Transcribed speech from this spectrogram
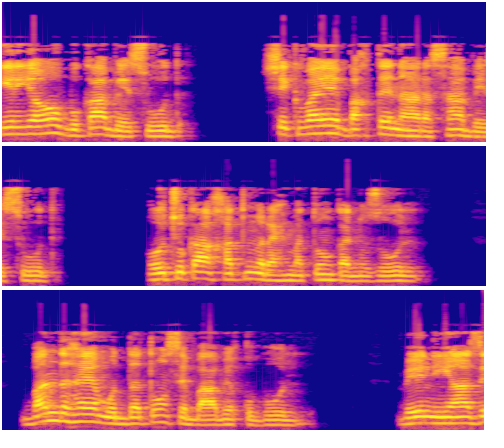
گریا بکا بے سود، شکوے بخت نارسا بے سود۔ ہو چکا ختم رحمتوں کا نزول۔ بند ہے مدتوں سے باب قبول۔ بے نیاز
